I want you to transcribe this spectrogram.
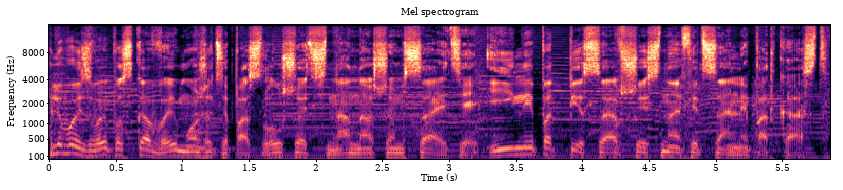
Любой из выпусков вы можете послушать на нашем сайте или подписавшись на официальный подкаст.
